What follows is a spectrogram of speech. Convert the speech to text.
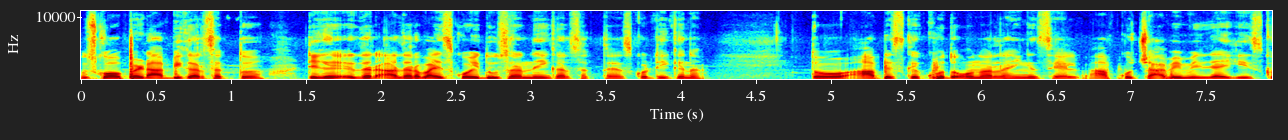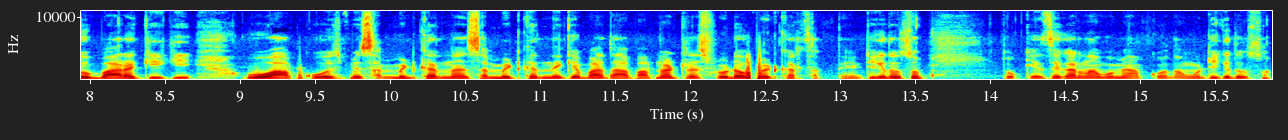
उसको ऑपरेट आप भी कर सकते हो, ठीक है? इधर अदरवाइज़ कोई दूसरा नहीं कर सकता है इसको, ठीक है ना? तो आप इसके खुद ओनर रहेंगे सेल्फ आपको चाबी मिल जाएगी इसको बारह की की, वो आपको इसमें सबमिट करना है। सबमिट करने के बाद आप अपना ट्रस्ट वोड ऑपरेट कर सकते हैं, ठीक है दोस्तों? तो कैसे करना वो मैं आपको बताऊँगा, ठीक है दोस्तों?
